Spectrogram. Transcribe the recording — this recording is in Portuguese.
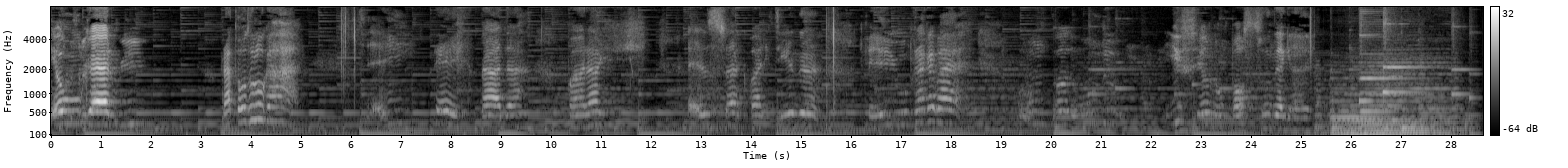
Eu quero ir pra todo lugar sem ter nada para ir. Essa quarentena veio pra acabar com todo mundo. Isso eu não posso negar.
